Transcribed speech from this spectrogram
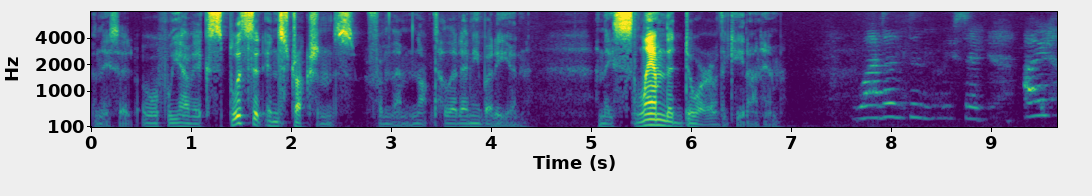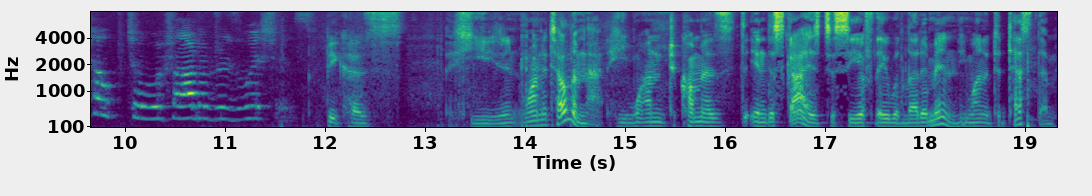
And they said, Oh, if we have explicit instructions from them not to let anybody in. And they slammed the door of the gate on him. Why didn't they say, I helped her with all of his wishes? Because he didn't want to tell them that. He wanted to come as in disguise to see if they would let him in. He wanted to test them.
